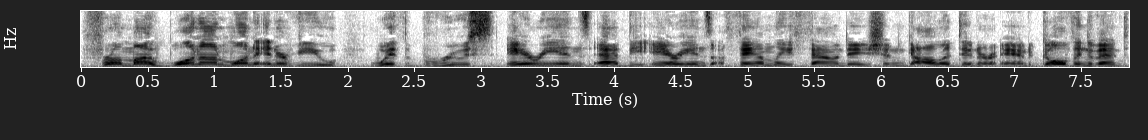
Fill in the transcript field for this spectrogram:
from my one on one interview with Bruce Arians at the Arians Family Foundation Gala Dinner and Golfing event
